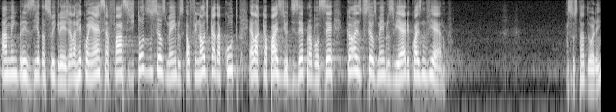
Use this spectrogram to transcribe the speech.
a membresia da sua igreja, ela reconhece a face de todos os seus membros, ao final de cada culto, ela é capaz de dizer para você quais dos seus membros vieram e quais não vieram. Assustador, hein?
